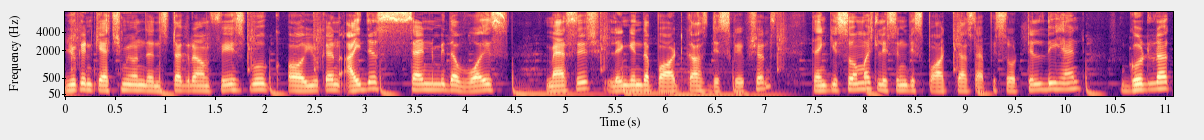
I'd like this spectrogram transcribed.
you can catch me on the instagram facebook or you can either send me the voice message link in the podcast descriptions. Thank you so much listening this podcast episode till the end. Good luck.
